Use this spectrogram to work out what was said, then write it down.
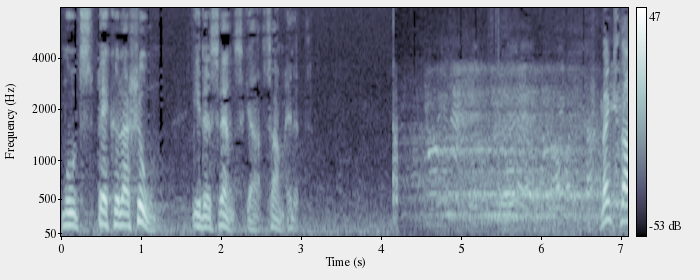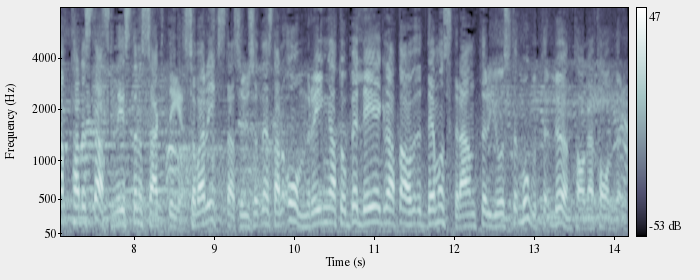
mot spekulation i det svenska samhället. Men knappt hade statsministern sagt det så var riksdagshuset nästan omringat och belägrat av demonstranter just mot löntagarfonder.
